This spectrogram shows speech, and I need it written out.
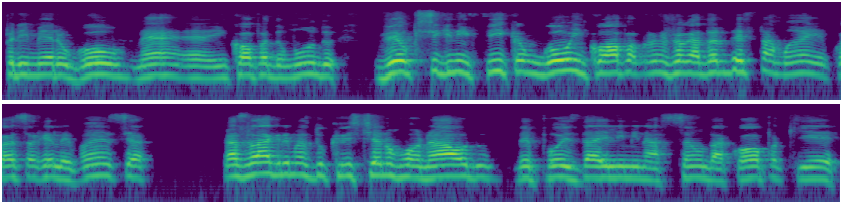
primeiro gol, né, é, em Copa do Mundo, ver o que significa um gol em Copa para um jogador desse tamanho, com essa relevância. As lágrimas do Cristiano Ronaldo depois da eliminação da Copa, que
